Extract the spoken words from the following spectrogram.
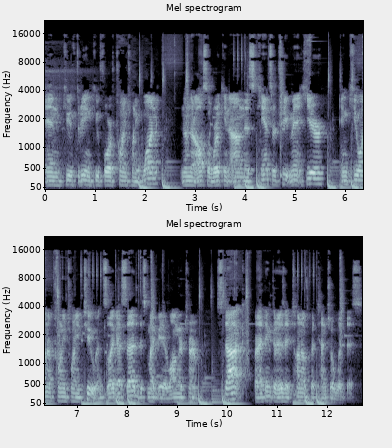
in Q3 and Q4 of 2021. And then they're also working on this cancer treatment here in Q1 of 2022. And so like I said, this might be a longer term stock, but I think there is a ton of potential with this.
